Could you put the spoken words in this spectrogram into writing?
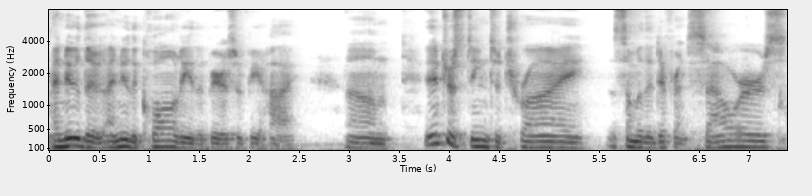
I knew the I knew the quality of the beers would be high. Um, interesting to try some of the different sours,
